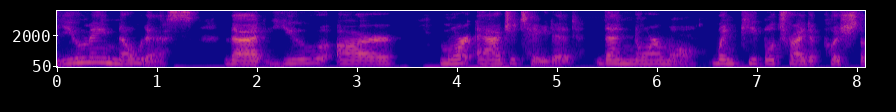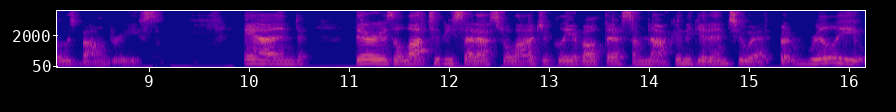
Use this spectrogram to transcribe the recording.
You may notice that you are more agitated than normal when people try to push those boundaries. And there is a lot to be said astrologically about this. I'm not going to get into it, but really,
